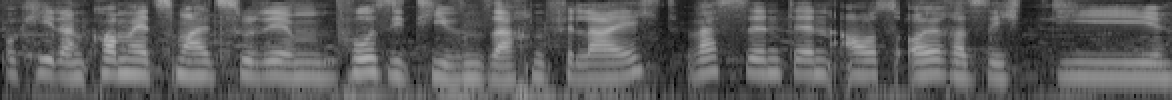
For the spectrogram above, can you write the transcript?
Okay, dann kommen wir jetzt mal zu den positiven Sachen vielleicht. Was sind denn aus eurer Sicht die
